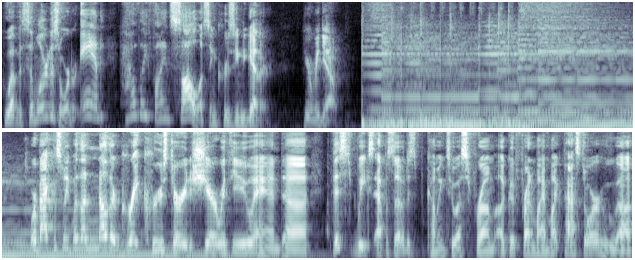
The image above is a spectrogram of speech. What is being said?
who have a similar disorder and how they find solace in cruising together. Here we go. We're back this week with another great cruise story to share with you, and uh, this week's episode is coming to us from a good friend of mine, Mike Pastor, who uh,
